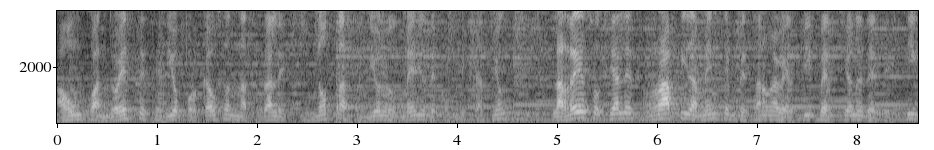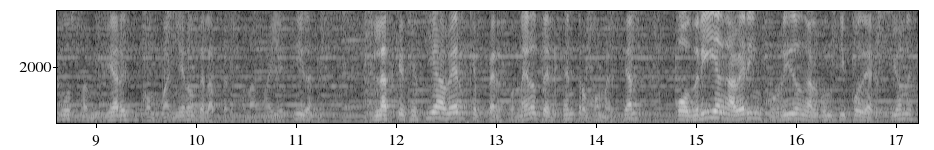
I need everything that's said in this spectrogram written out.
Aun cuando este se dio por causas naturales y no trascendió en los medios de comunicación, las redes sociales rápidamente empezaron a vertir versiones de testigos, familiares y compañeros de la persona fallecida, en las que se hacía ver que personeros del centro comercial podrían haber incurrido en algún tipo de acciones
